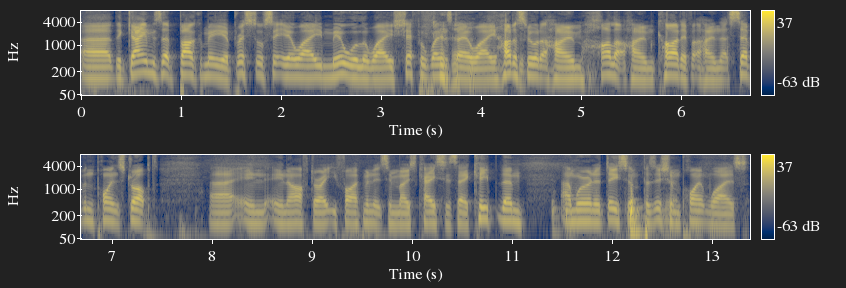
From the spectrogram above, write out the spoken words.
Uh, the games that bug me are Bristol City away, Millwall away, Sheffield Wednesday away, Huddersfield at home, Hull at home, Cardiff at home. That's seven points dropped uh, in in after 85 minutes in most cases. They keep them, and we're in a decent position point wise.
